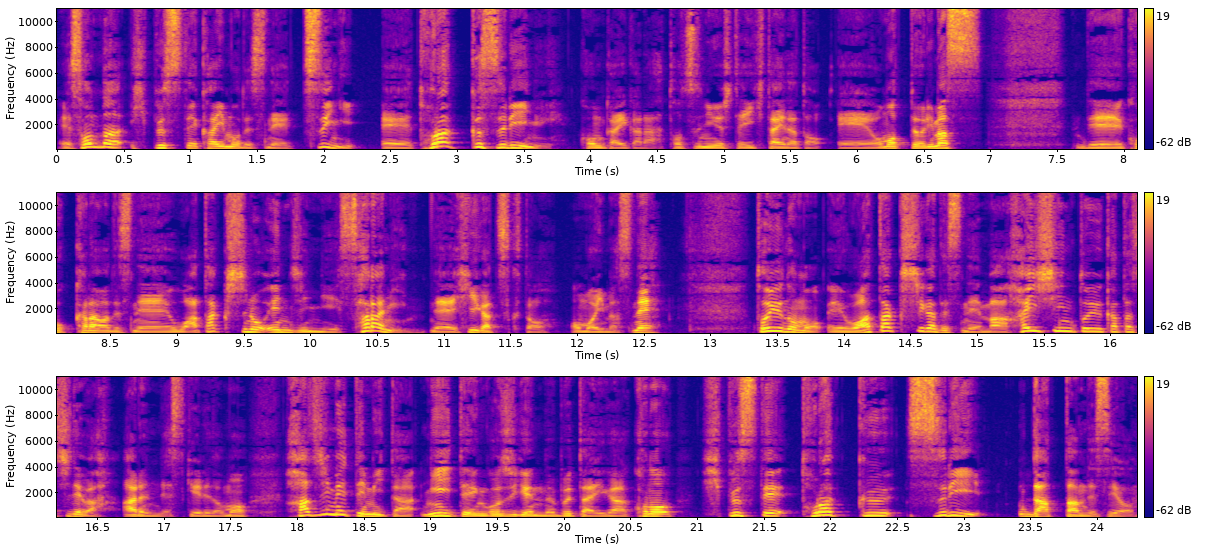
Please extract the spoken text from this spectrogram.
えー、そんなヒプステ回もですね、ついに、えー、トラック3に今回から突入していきたいなと、えー、思っております。で、こっからはですね、私のエンジンにさらに、ね、火がつくと思いますね。というのも、えー、私がですね、まあ配信という形ではあるんですけれども、初めて見た2.5次元の舞台が、このヒプステトラック3だったんですよ。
